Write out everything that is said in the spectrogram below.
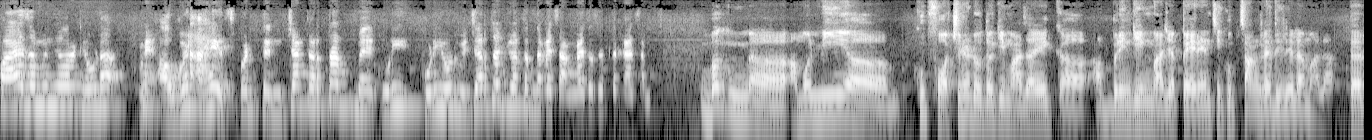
पाय जमिनीवर ठेवणं अवघड आहेच. पण त्यांच्या करतात कोणी कोणी येऊन विचारतं किंवा त्यांना काही सांगायचं असेल तर काय सांगतो बघ अमोल मी खूप फॉर्च्युनेट होतो की माझा एक अपब्रिंगिंग माझ्या पेरेंट्सनी खूप चांगलं दिलेलं मला. तर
